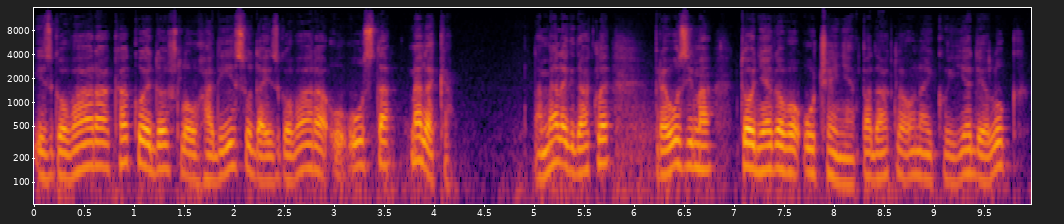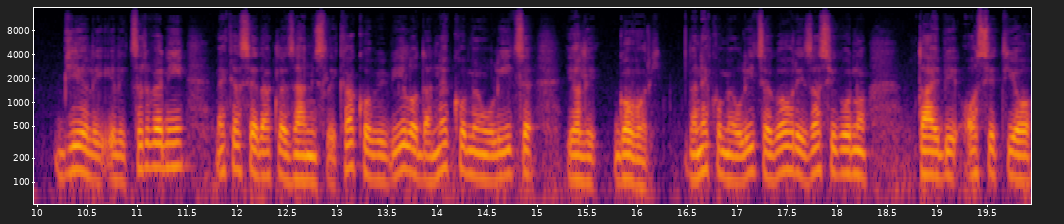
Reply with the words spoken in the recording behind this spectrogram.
izgovara kako je došlo u hadisu da izgovara u usta meleka. Da melek dakle preuzima to njegovo učenje. Pa dakle onaj koji jede luk, bijeli ili crveni, neka se dakle zamisli kako bi bilo da nekome u lice jeli, govori. Da nekome u lice govori, zasigurno taj bi osjetio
